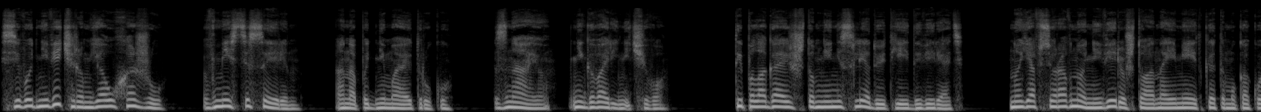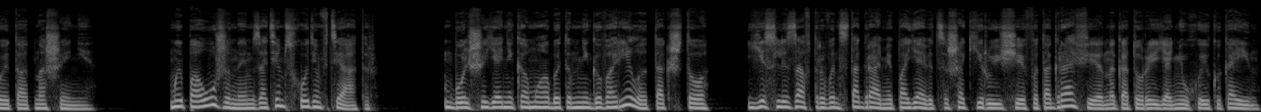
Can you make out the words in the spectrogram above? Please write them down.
«Сегодня вечером я ухожу, вместе с Эрин». Она поднимает руку. «Знаю, не говори ничего. Ты полагаешь, что мне не следует ей доверять, но я все равно не верю, что она имеет к этому какое-то отношение. Мы поужинаем, затем сходим в театр. Больше я никому об этом не говорила, так что если завтра в Инстаграме появится шокирующая фотография, на которой я нюхаю кокаин,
